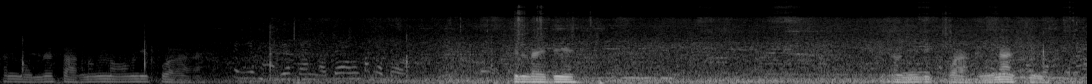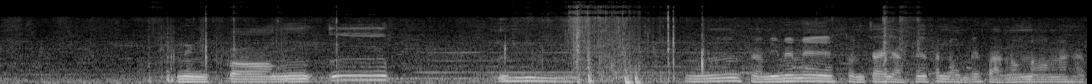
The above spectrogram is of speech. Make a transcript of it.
ขนมไปฝากน้องๆดีกว่า กินอะไรดีเอานี้ดีกว่าอันนี้น่ากินหนึ่งกล่องอืบอืมอืมเผื่อมีแม่ๆสนใจอยากซื้อขนมไปฝากน้องๆนะครับ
